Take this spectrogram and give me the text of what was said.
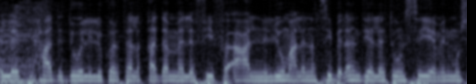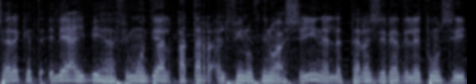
الاتحاد الدولي لكرة القدم الفيفا أعلن اليوم على نصيب الأندية التونسية من مشاركة لاعبيها في مونديال قطر 2022 الترجي الرياضي التونسي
